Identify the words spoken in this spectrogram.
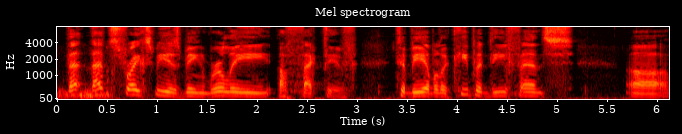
that that strikes me as being really effective to be able to keep a defense uh,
